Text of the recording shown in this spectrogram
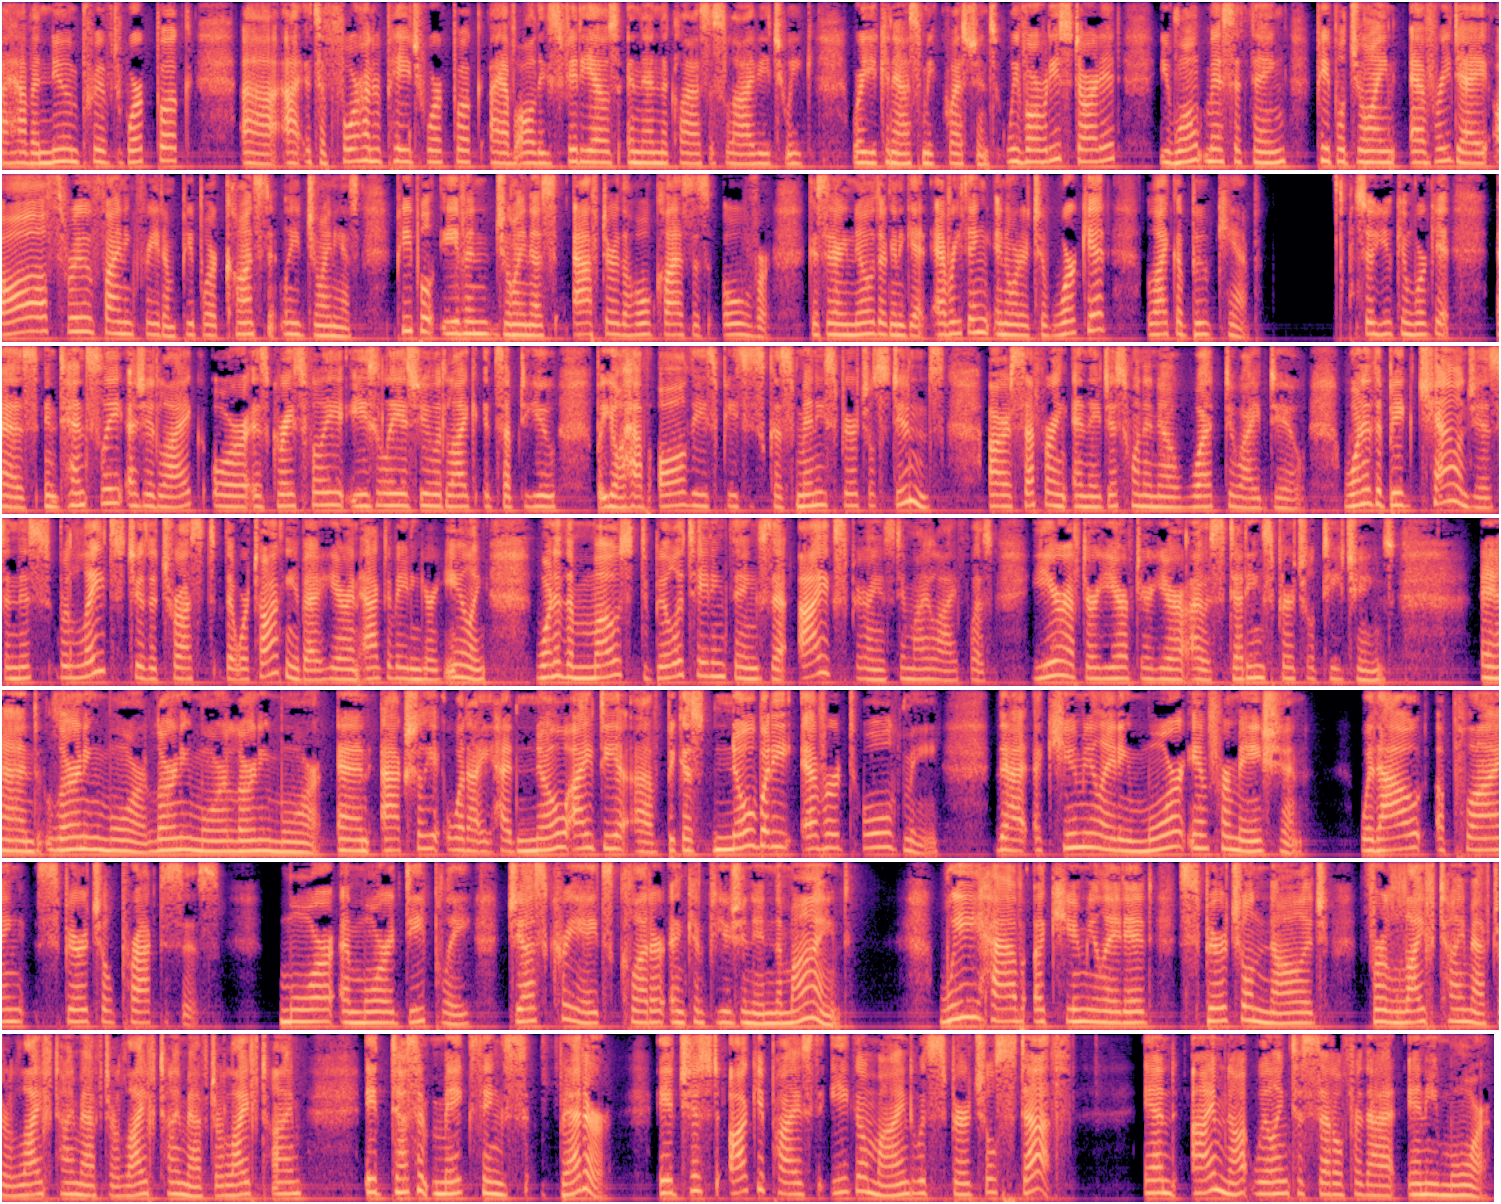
I have a new improved workbook. Uh, I, it's a 400 page workbook. I have all these videos and then the class is live each week where you can ask me questions. We've already started. You won't miss a thing. People join every day all through Finding Freedom. People are constantly joining us. People even join us after the whole class is over because they know they're going to get everything in order to work it like a boot camp so you can work it as intensely as you'd like or as gracefully, easily as you would like. It's up to you. But you'll have all these pieces because many spiritual students are suffering and they just want to know, what do I do? One of the big challenges, and this relates to the trust that we're talking about here and activating your healing. One of the most debilitating things that I experienced in my life was year after year after year, I was studying spiritual teachings and learning more, learning more, learning more. And actually, what I had no idea of, because nobody ever told me that accumulating more information without applying spiritual practices more and more deeply just creates clutter and confusion in the mind. We have accumulated spiritual knowledge for lifetime after lifetime after lifetime after lifetime, it doesn't make things better. It just occupies the ego mind with spiritual stuff. And I'm not willing to settle for that anymore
